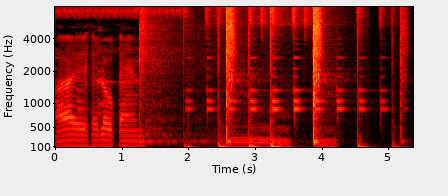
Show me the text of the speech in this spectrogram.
Hi, hello fans.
